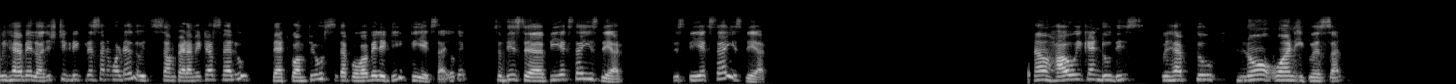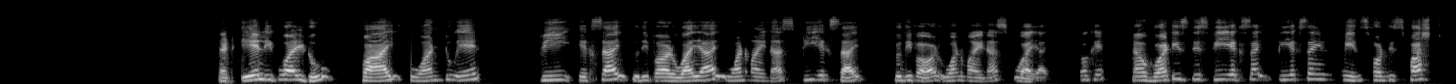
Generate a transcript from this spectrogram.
we have a logistic regression model with some parameters value that computes the probability pxi. Okay, so this uh, pxi is there. This pxi is there. Now, how we can do this? We have to know one equation that L equal to phi 1 to n pxi to the power yi 1 minus pxi to the power 1 minus yi. Okay. Now, what is this pxi? pxi means for this first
